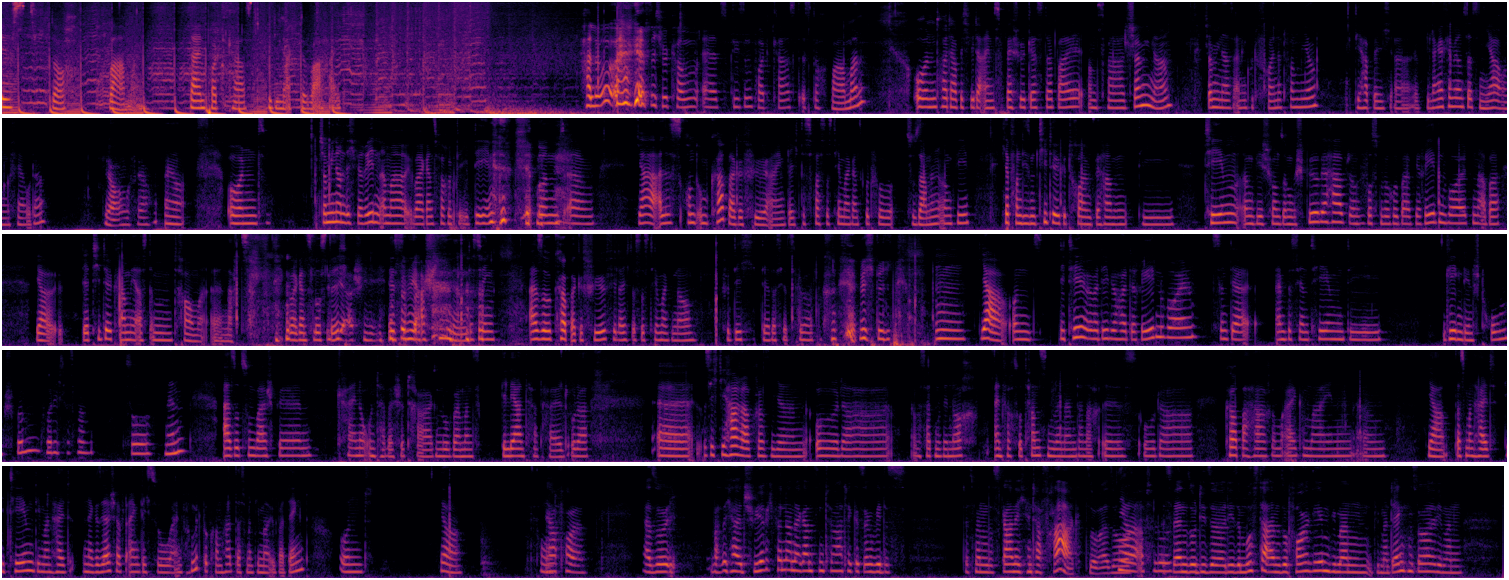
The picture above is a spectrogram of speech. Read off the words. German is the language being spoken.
ist doch wahr, Mann. Dein Podcast für die nackte Wahrheit. Hallo, herzlich willkommen äh, zu diesem Podcast Ist doch wahr, Mann. Und heute habe ich wieder einen Special Guest dabei und zwar Jamina. Jamina ist eine gute Freundin von mir. Die habe ich, äh, wie lange kennen wir uns jetzt? Ein Jahr ungefähr, oder? Ja, ungefähr. Ja. Und Jamina und ich, wir reden immer über ganz verrückte Ideen und ähm, ja, alles rund um Körpergefühl eigentlich. Das fasst das Thema ganz gut für, zusammen irgendwie. Ich habe von diesem Titel geträumt. Wir haben die Themen irgendwie schon so im Gespür gehabt und wussten, worüber wir reden wollten, aber ja, der Titel kam mir erst im Traum äh, nachts. War ganz lustig. Ist mir erschienen. Ist mir erschienen. Deswegen, also Körpergefühl, vielleicht ist das Thema genau für dich, der das jetzt hört, wichtig. Mm, ja, und die Themen, über die wir heute reden wollen, sind ja ein bisschen Themen, die gegen den Strom schwimmen, würde ich das mal so nennen. Also zum Beispiel keine Unterwäsche tragen, nur weil man es gelernt hat halt. Oder äh, sich die Haare abrasieren. Oder was hatten wir noch? Einfach so tanzen, wenn einem danach ist. Oder Körperhaare im Allgemeinen. Ähm, ja, dass man halt die Themen, die man halt in der Gesellschaft eigentlich so einfach mitbekommen hat, dass man die mal überdenkt und ja. Punkt. Ja, voll. Also, was ich halt schwierig finde an der ganzen Thematik, ist irgendwie das, dass man das gar nicht hinterfragt. So. Also, ja, absolut. Es werden so diese, diese Muster einem so vorgegeben, wie man, wie man denken soll, wie man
